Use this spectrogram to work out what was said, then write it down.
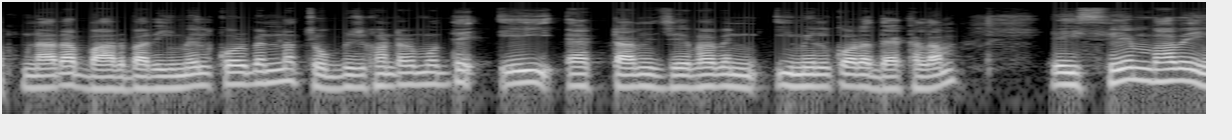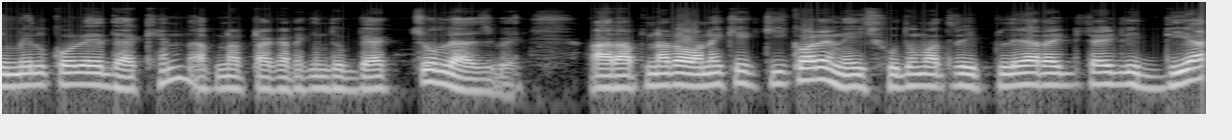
আপনারা বারবার ইমেল করবেন না। চব্বিশ ঘণ্টার মধ্যে এই একটা আমি যেভাবে ইমেল করা দেখালাম এই সেমভাবে ইমেল করে দেখেন আপনার টাকাটা কিন্তু ব্যাক চলে আসবে। আর আপনারা অনেকে কি করেন, এই শুধুমাত্র এই প্লেয়ার আইডি টাইডি দিয়া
